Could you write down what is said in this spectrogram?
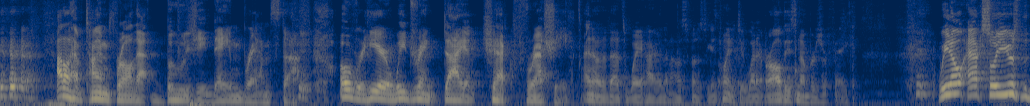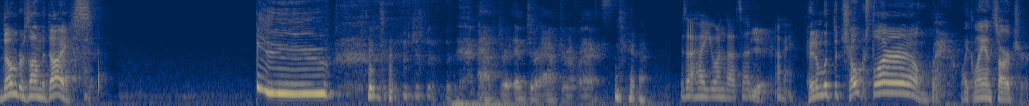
I don't have time for all that bougie name brand stuff. Over here, we drink Diet Check Freshie. I know that that's way higher than I was supposed to get. 22, whatever. All these numbers are fake. We don't actually use the numbers on the dice. After enter After Effects. Is that how you want that said? Yeah. Okay. Hit him with the choke slam. Bam. Like Lance Archer.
